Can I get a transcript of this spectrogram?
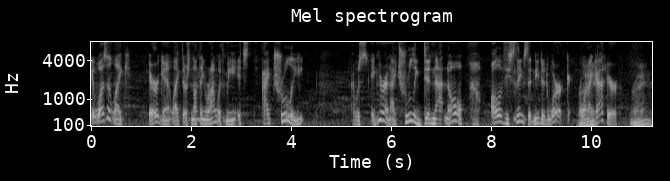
it wasn't like arrogant. Like there's nothing wrong with me. It's. I truly. I was ignorant. I truly did not know all of these things that needed work when I got here. Right.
